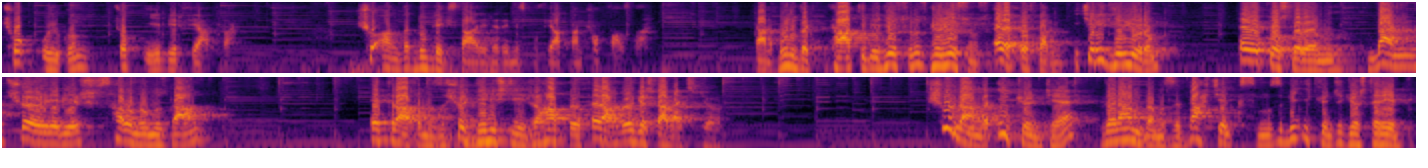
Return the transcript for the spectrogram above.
çok uygun, çok iyi bir fiyatta. Şu anda dubleks dairelerimiz bu fiyattan çok fazla. Yani bunu da takip ediyorsunuz, görüyorsunuz. Evet dostlarım, içeri giriyorum. Evet dostlarım, ben şöyle bir salonumuzdan etrafımızı, şöyle genişliği, rahatlığı, ferahlığı göstermek istiyorum. Şuradan da ilk önce verandamızı, bahçeli kısmımızı bir ilk önce göstereyim.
